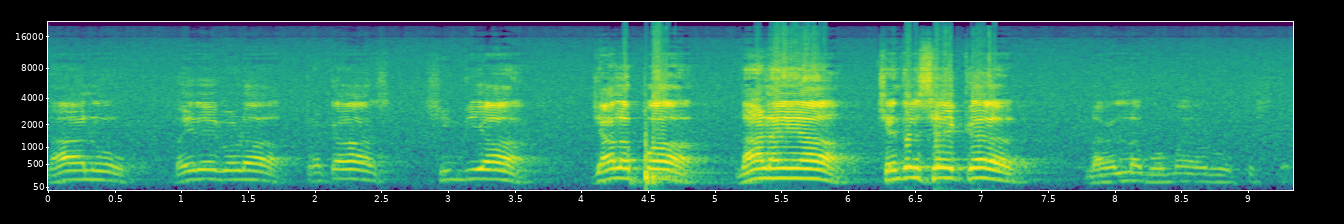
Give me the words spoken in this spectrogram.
ನಾನು ಬೈರೇಗೌಡ, ಪ್ರಕಾಶ್, ಸಿಂಧಿಯಾ ಜಾಲಪ್ಪ ನಾಣಯ್ಯ, ಚಂದ್ರಶೇಖರ್, ನಾವೆಲ್ಲ ಬೊಮ್ಮಾಯಿಯವರು ಒಪ್ಪಿಸ್ತೇವೆ.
